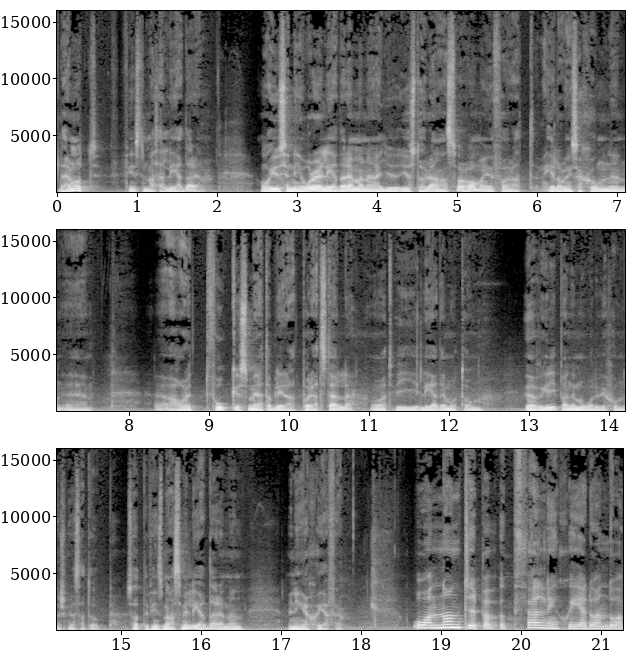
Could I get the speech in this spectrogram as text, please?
Däremot finns det en massa ledare. Och ju seniorare ledare man är, ju, ju, större ansvar har man ju för att hela organisationen eh, har ett fokus som är etablerat på rätt ställe. Och att vi leder mot de övergripande mål och visioner som vi har satt upp. Så att det finns massor med ledare men, men inga chefer. Och någon typ av uppföljning sker då ändå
